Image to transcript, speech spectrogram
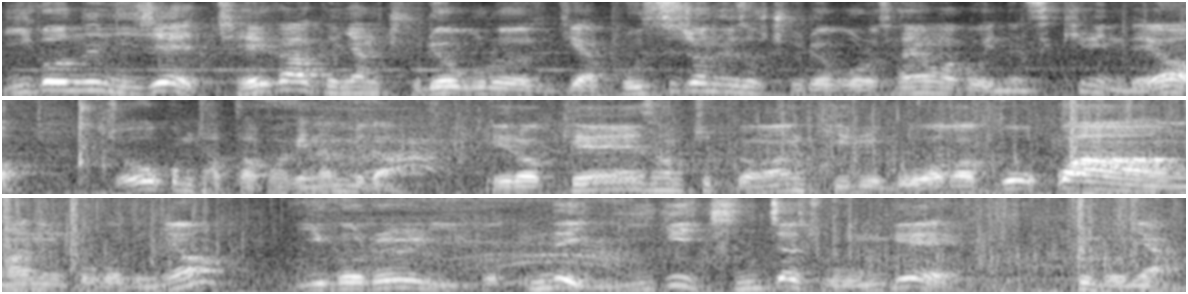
이거는 이제 제가 그냥 주력으로 야, 보스전에서 주력으로 사용하고 있는 스킬인데요. 조금 답답하긴 합니다. 이렇게 3초 동안 기를 모아갖고 꽝 하는 거거든요. 이거를 이거 근데 이게 진짜 좋은 게 그 뭐냐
